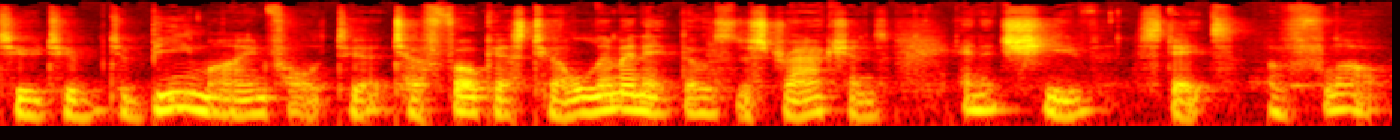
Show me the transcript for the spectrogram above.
to, to, to be mindful, to, to focus, to eliminate those distractions and achieve states of flow.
